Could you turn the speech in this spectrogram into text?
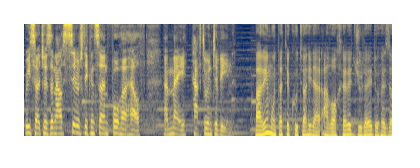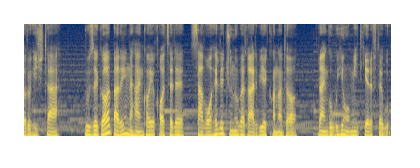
researchers are now seriously concerned for her health and may have to intervene. برای مدت کوتاهی در اواخر جولای 2018 روزگار برای نهنگهای قاتل سواحل جنوب غربی کانادا رنگ و بوی امید گرفته بود.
